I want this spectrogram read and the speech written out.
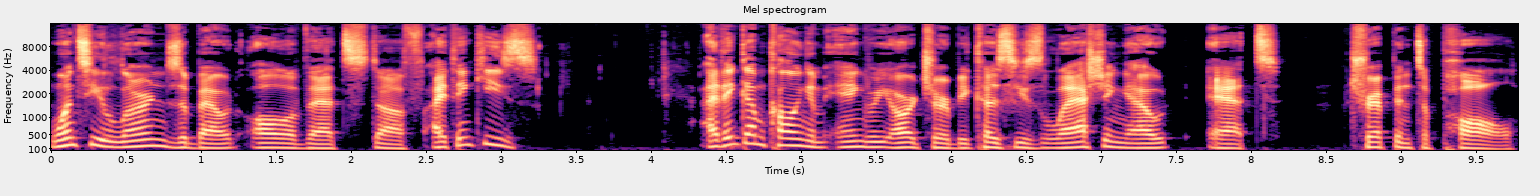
once he learns about all of that stuff, I think he's. I think I'm calling him Angry Archer because he's lashing out at Trip and T'Pol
